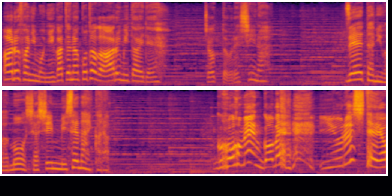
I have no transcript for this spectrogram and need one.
アルファにも苦手なことがあるみたいでちょっと嬉しいな。ゼータにはもう写真見せないからごめんごめん許してよ。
